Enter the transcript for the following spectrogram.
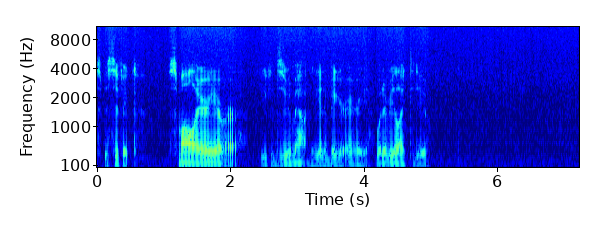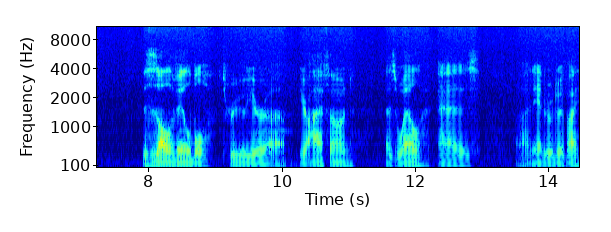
specific small area or you can zoom out and get a bigger area, whatever you like to do. This is all available through your, uh, your iPhone as well as uh, an Android device.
